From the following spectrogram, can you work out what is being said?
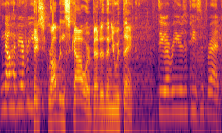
Now, have you ever used? They scrub and scour better than you would think. Do you ever use a piece of bread?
